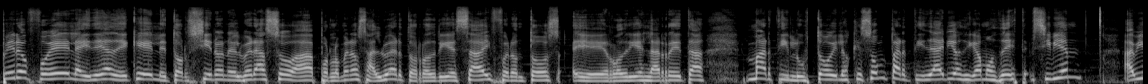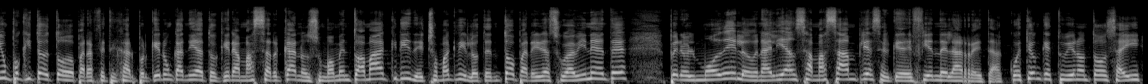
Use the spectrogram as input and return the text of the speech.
pero fue la idea de que le torcieron el brazo a por lo menos Alberto Rodríguez A y fueron todos eh, Rodríguez Larreta, Martín Lustó y los que son partidarios, digamos, de este. Si bien había un poquito de todo para festejar, porque era un candidato que era más cercano en su momento a Macri, de hecho Macri lo tentó para ir a su gabinete, pero el modelo de una alianza más amplia es el que defiende la reta. Cuestión que estuvieron todos ahí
